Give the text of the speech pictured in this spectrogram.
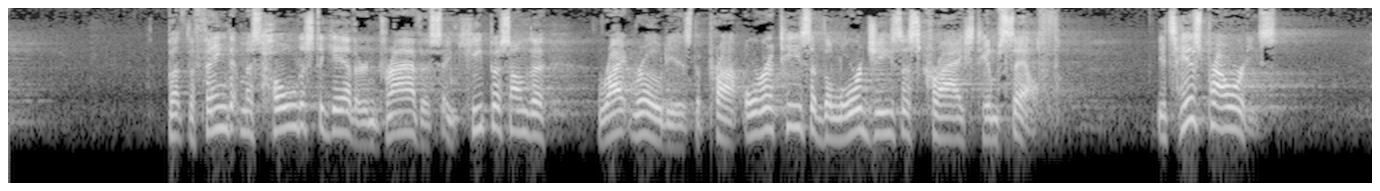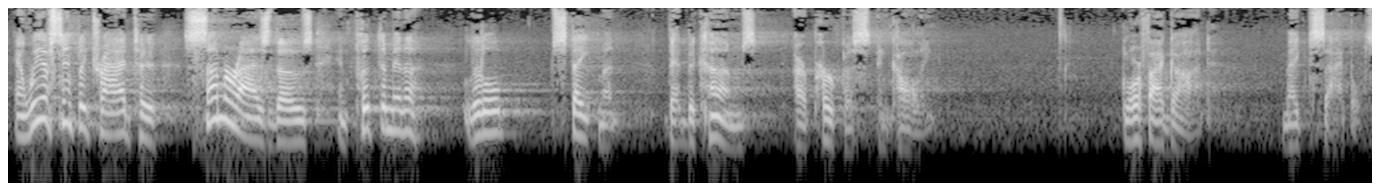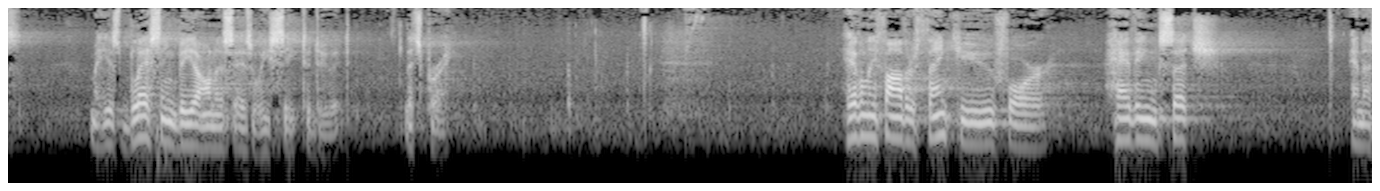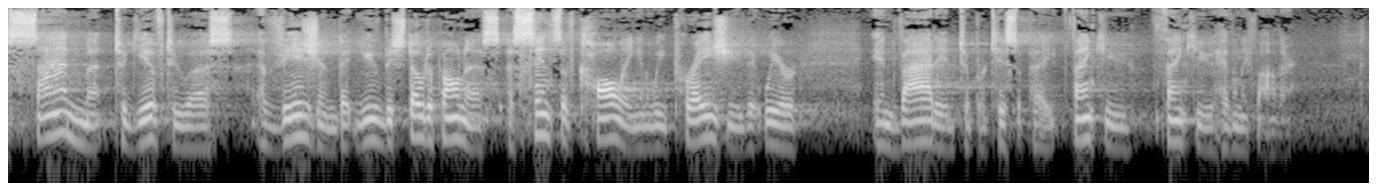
But the thing that must hold us together and drive us and keep us on the right road is the priorities of the Lord Jesus Christ Himself. It's His priorities. And we have simply tried to summarize those and put them in a little statement that becomes our purpose and calling. Glorify God, make disciples. May His blessing be on us as we seek to do it. Let's pray. Heavenly Father, thank you for having such an assignment to give to us, a vision that you've bestowed upon us, a sense of calling, and we praise you that we are invited to participate. Thank you, thank you, Heavenly Father.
